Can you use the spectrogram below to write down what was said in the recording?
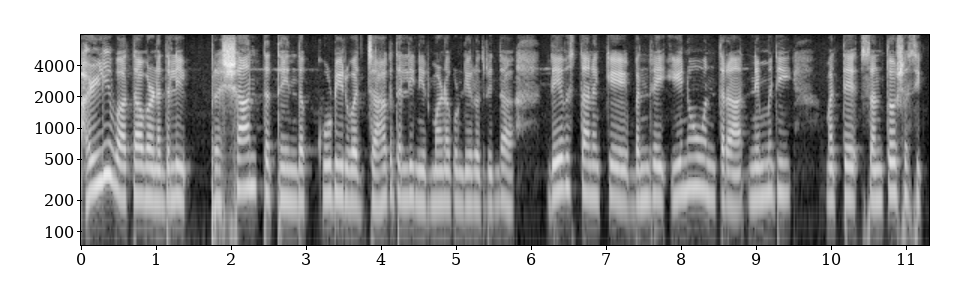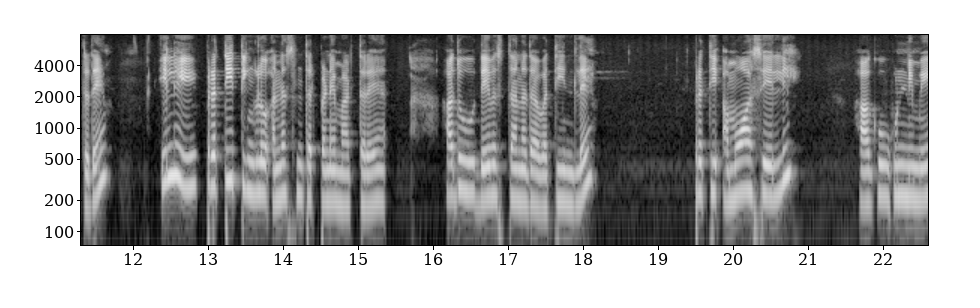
ಹಳ್ಳಿ ವಾತಾವರಣದಲ್ಲಿ ಪ್ರಶಾಂತತೆಯಿಂದ ಕೂಡಿರುವ ಜಾಗದಲ್ಲಿ ನಿರ್ಮಾಣಗೊಂಡಿರೋದ್ರಿಂದ ದೇವಸ್ಥಾನಕ್ಕೆ ಬಂದರೆ ಏನೋ ಒಂಥರ ನೆಮ್ಮದಿ ಮತ್ತು ಸಂತೋಷ ಸಿಗ್ತದೆ. ಇಲ್ಲಿ ಪ್ರತಿ ತಿಂಗಳು ಅನ್ನಸಂತರ್ಪಣೆ ಮಾಡ್ತಾರೆ. ಅದು ದೇವಸ್ಥಾನದ ವತಿಯಿಂದಲೇ. ಪ್ರತಿ ಅಮಾವಾಸ್ಯೆಯಲ್ಲಿ ಹಾಗೂ ಹುಣ್ಣಿಮೆ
